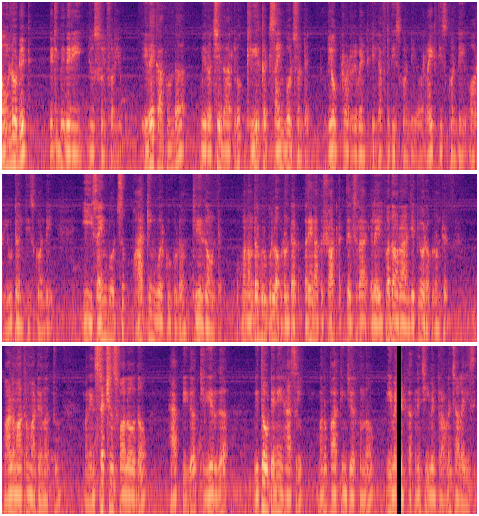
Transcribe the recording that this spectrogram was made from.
download it it will be very useful for you ఇవే కాకుండా మీరు వచ్చే దారిలో క్లియర్ కట్ సైన్ బోర్డ్స్ ఉంటాయి గ్లోబ్ ట్రాటర్ ఈవెంట్కి లెఫ్ట్ తీసుకోండి ఆర్ రైట్ తీసుకోండి ఆర్ యూటర్న్ తీసుకోండి. ఈ సైన్ బోర్డ్స్ పార్కింగ్ వరకు కూడా క్లియర్గా ఉంటాయి. మనందరి గ్రూపుల్లో ఒకడు ఉంటారు అరే నాకు షార్ట్ కట్ తెలుసురా ఇలా వెళ్ళిపోదాం రా అని చెప్పి వాడు ఒకడు ఉంటాడు. వాళ్ళు మాత్రం మాట వినొద్దు. మన ఇన్స్ట్రక్షన్స్ ఫాలో అవుదాం. హ్యాపీగా క్లియర్గా వితౌట్ ఎనీ హ్యాసిల్ మనం పార్కింగ్ చేరుకుందాం. ఈవెంట్కి అక్కడి నుంచి ఈవెంట్ రావడం చాలా ఈజీ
